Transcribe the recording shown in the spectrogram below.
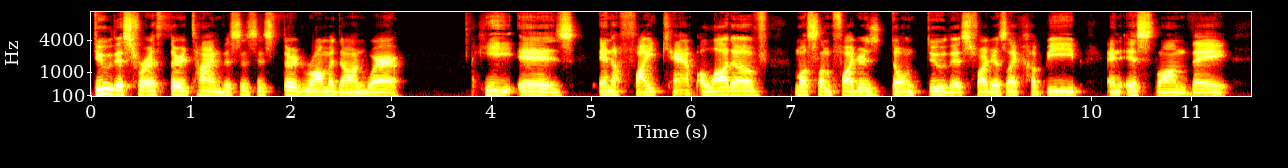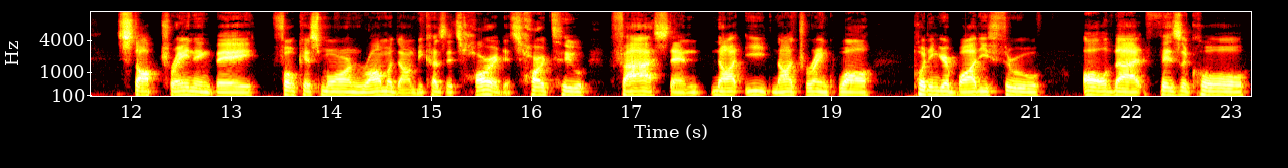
do this for a third time. This is his third Ramadan where he is in a fight camp. A lot of Muslim fighters don't do this. Fighters like Khabib and Islam, they stop training. They focus more on Ramadan because it's hard. It's hard to fast and not eat, not drink while putting your body through all that physical,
